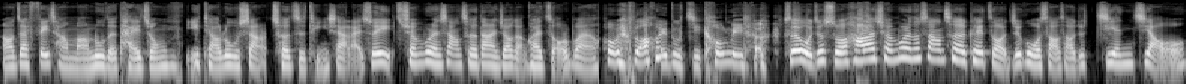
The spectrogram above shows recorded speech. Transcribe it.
然后在非常忙碌的台中一条路上，车子停下来，所以全部人上车，当然就要赶快走了，不然后面不知道回堵几公里了。所以我就说好了，全部人都上车可以走。结果我嫂嫂就尖叫哦，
